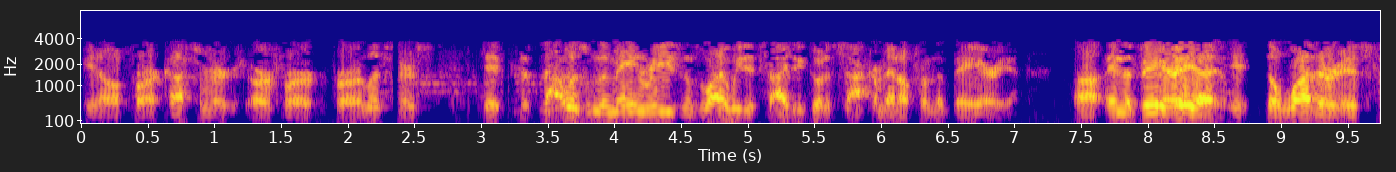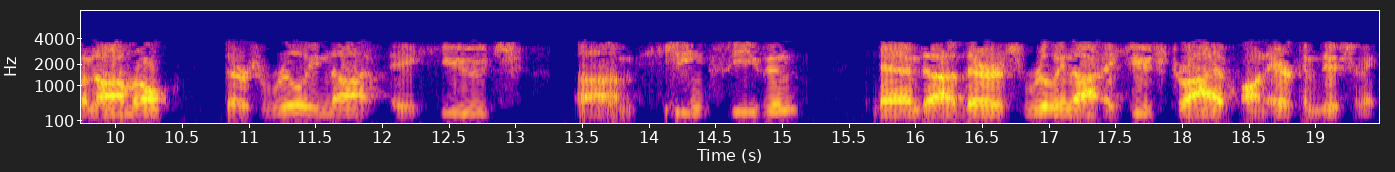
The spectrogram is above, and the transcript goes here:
you know for our customers or for for our listeners, it, that was one of the main reasons why we decided to go to Sacramento from the Bay Area uh, in the Bay Area, it, the weather is phenomenal. There's really not a huge um, heating season, and uh, there's really not a huge drive on air conditioning.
